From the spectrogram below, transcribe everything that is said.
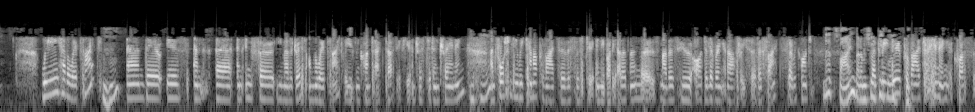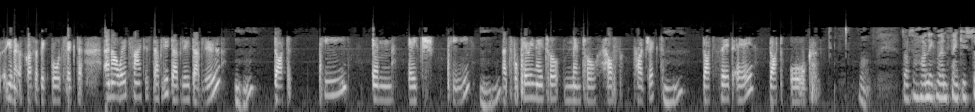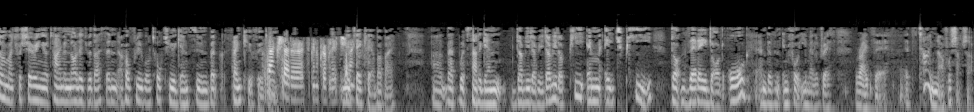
We have a website, Mhm. and there is an uh, an info email address on the website where you can contact us if you're interested in training. Okay. Unfortunately, we cannot provide services to anybody other than those mothers who are delivering at our three service sites, so we can't. That's fine, but I'm sure But we do provide training across, you know, across a big broad sector, and our website is www Mhm. dot PMHP. Mhm. That's for Perinatal Mental Health Project. Mhm. Dot ZA dot org. Well, Dr. Honikman, thank you so much for sharing your time and knowledge with us, and hopefully we'll talk to you again soon. But thank you for your time. Thanks, Shado. It's been a privilege. You Thanks. take care. Bye bye. Uh, that website again, www.pmhp.za.org, and there's an info email address right there. It's time now for Shop Shop.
